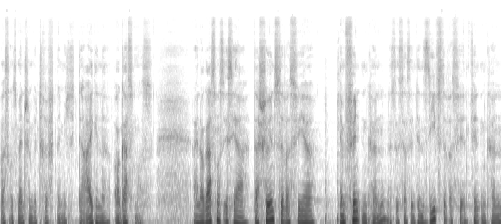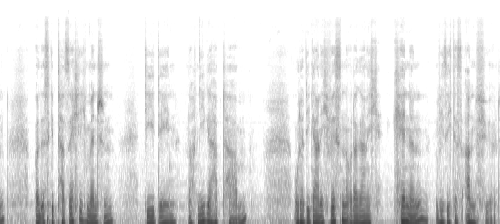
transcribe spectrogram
was uns Menschen betrifft, nämlich der eigene Orgasmus. Ein Orgasmus ist ja das Schönste, was wir empfinden können. Es ist das Intensivste, was wir empfinden können. Und es gibt tatsächlich Menschen, die den noch nie gehabt haben oder die gar nicht wissen oder gar nicht kennen, wie sich das anfühlt.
